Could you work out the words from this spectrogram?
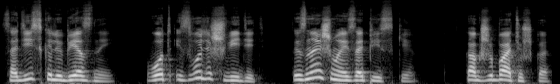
«Садись-ка, любезный. Вот, изволишь видеть. Ты знаешь мои записки?» «Как же, батюшка,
